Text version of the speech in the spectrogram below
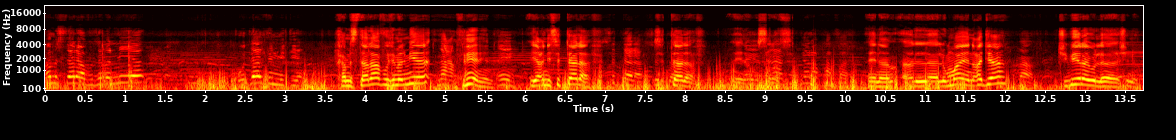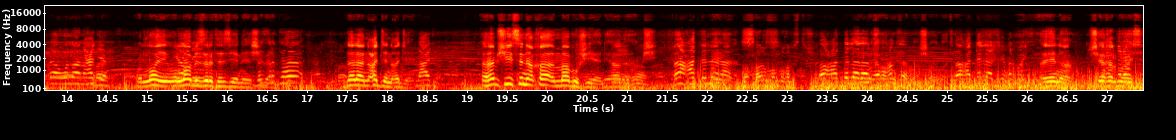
5800 و3200 5800 نعم. اثنين هنا. إيه. يعني 6000 6000 6000 اي نعم الصلاة معناها والسلام 6000 خمسة اي نعم. ال- الأماية نعجة؟ نعم. كبيرة ولا شنو؟ لا والله نعجة. والله والله يعني بذرتها زينة يا شباب. بذرتها؟ لا لا نعجة نعجة. نعجة. أهم شيء سنها قائم ما بو شيء يعني هذا أهم شيء باع الدلال هذا. باع الدلال هذا يا أبو حمزة. ما شاء الله. باع الدلال شيخ البويسي. أي نعم شيخ المعيسة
